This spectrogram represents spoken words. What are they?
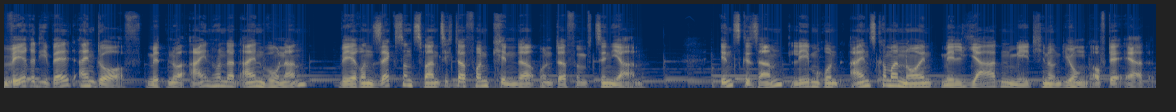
Wäre die Welt ein Dorf mit nur 100 Einwohnern, wären 26 davon Kinder unter 15 Jahren. Insgesamt leben rund 1,9 Milliarden Mädchen und Jungen auf der Erde.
